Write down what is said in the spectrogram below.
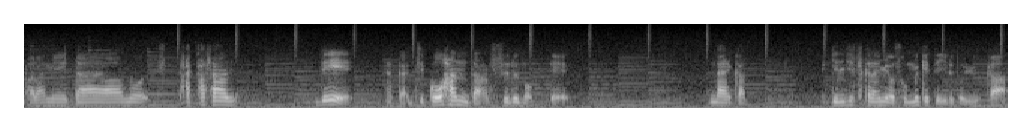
パラメーターの高さで、なんか自己判断するのって、なんか現実から目を背けているというか、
